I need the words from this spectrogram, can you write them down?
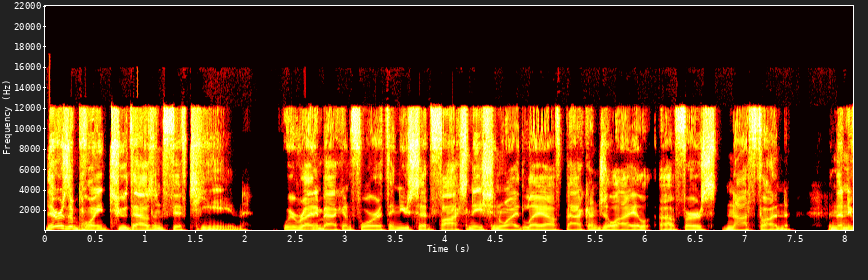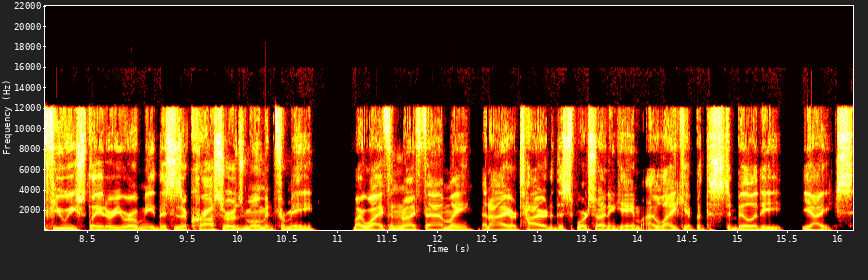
there was a point 2015 we were writing back and forth, and you said Fox nationwide layoff back on July uh, 1st, not fun. And then a few weeks later, you wrote me, This is a crossroads moment for me. My wife and my family and I are tired of the sports writing game. I like it, but the stability, yikes.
